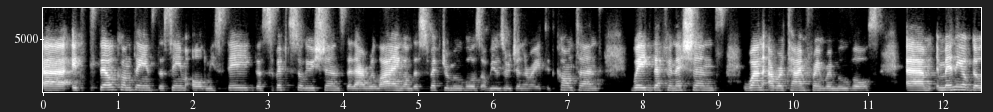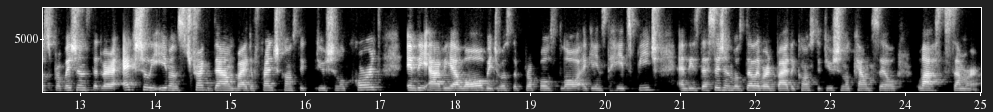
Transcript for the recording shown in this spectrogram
Uh, it still contains the same old mistake, the Swift solutions that are relying on the Swift removals of user-generated content, vague definitions, one-hour time frame removals. Um, many of those provisions that were actually even struck down by the French Constitutional Court in the Avia law, which was the proposed law against hate speech. And this decision was delivered by the Constitutional Council last summer.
